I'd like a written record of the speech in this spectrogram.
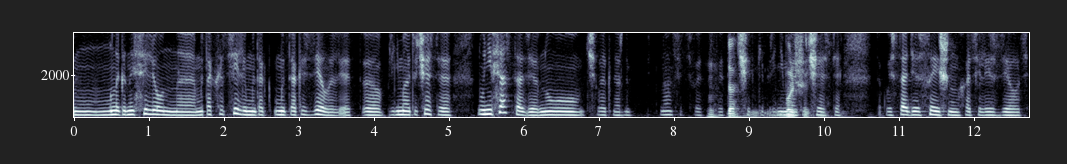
многонаселенная. Мы так хотели, мы так, мы так и сделали. Это, принимает участие, ну, не вся стадия, но человек, наверное, 15 в этой, в этой да, читке принимают больше. участие. Такой стадию сейшн мы хотели сделать.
